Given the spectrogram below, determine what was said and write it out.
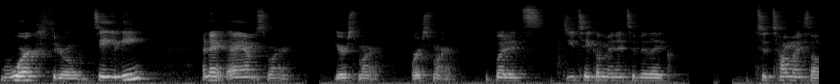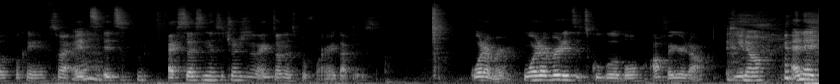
work through daily. And I, I am smart. You're smart. We're smart. But it's do you take a minute to be like to tell myself, okay, so it's Yeah. it's assessing the situation. I've done this before. I got this. Whatever, whatever it is, it's Googleable. I'll figure it out. You know, and it's,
